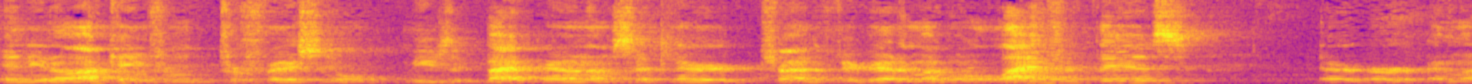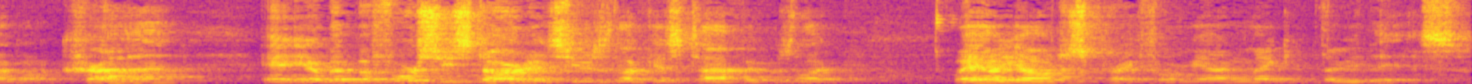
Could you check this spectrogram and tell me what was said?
And, you know, I came from a professional music background. I'm sitting there trying to figure out, am I going to laugh at this? Or, or am I going to cry? And, you know, but before she started, she was like this type, it was like, well, y'all just pray for me. I can make it through this.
